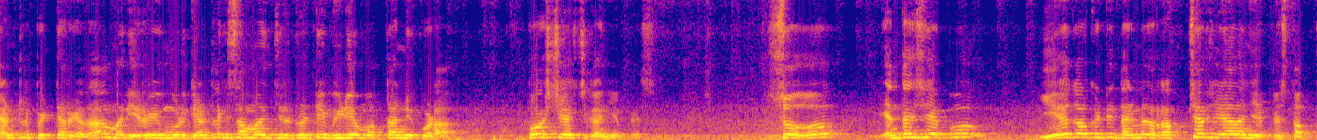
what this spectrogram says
గంటలు పెట్టారు కదా మరి ఇరవై మూడు గంటలకు సంబంధించినటువంటి వీడియో మొత్తాన్ని కూడా పోస్ట్ చేయొచ్చు అని చెప్పేసి. సో ఎంతసేపు ఏదో ఒకటి దాని మీద రప్చర్ చేయాలని చెప్పేసి తప్ప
